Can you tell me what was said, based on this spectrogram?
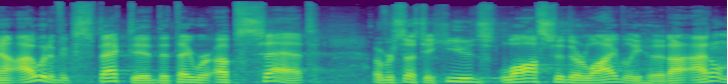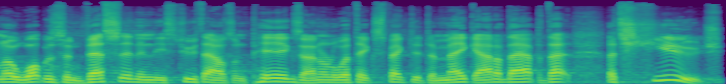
Now, I would have expected that they were upset over such a huge loss to their livelihood. I, I, don't know what was invested in these 2,000 pigs. I don't know what they expected to make out of that, but that, that's huge.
